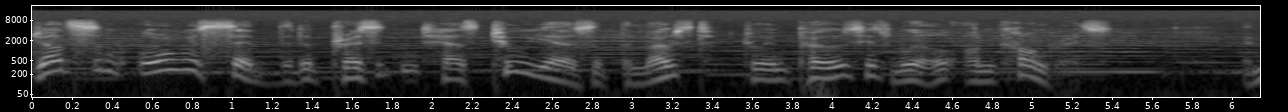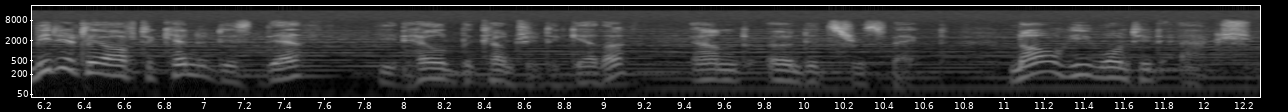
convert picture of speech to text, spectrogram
Johnson always said that a president has two years at the most to impose his will on Congress. Immediately after Kennedy's death, He'd held the country together and earned its respect. Now he wanted action,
